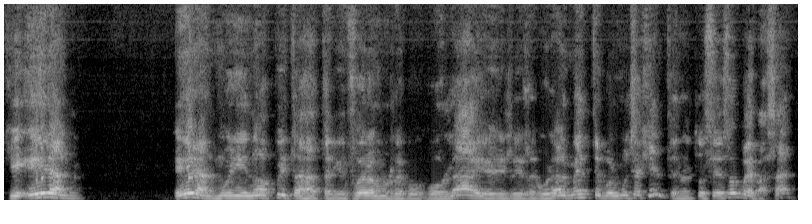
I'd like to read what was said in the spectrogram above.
que eran, eran muy inhóspitas hasta que fueron repobladas irregularmente por mucha gente, ¿no? Entonces eso puede pasar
